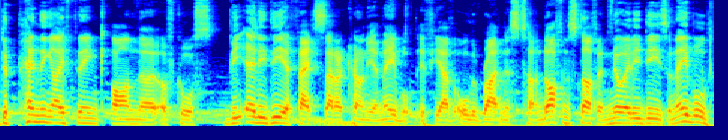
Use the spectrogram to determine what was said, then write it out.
depending, I think, on, uh, of course, the LED effects that are currently enabled. If you have all the brightness turned off and stuff and no LEDs enabled,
